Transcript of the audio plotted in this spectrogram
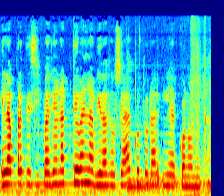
y la participación activa en la vida social, cultural y económica.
